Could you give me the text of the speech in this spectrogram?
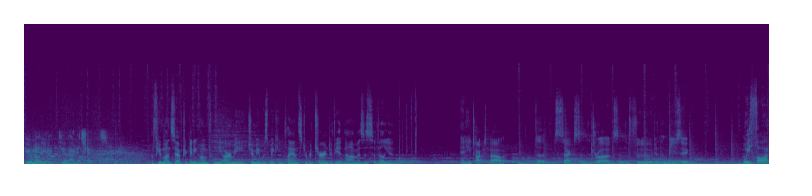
humiliate the United States. A few months after getting home from the Army, Jimmy was making plans to return to Vietnam as a civilian. And he talked about the sex and the drugs and the food and the music. We thought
